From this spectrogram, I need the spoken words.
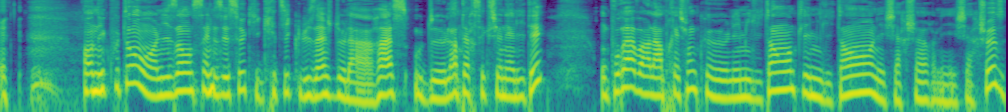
en écoutant ou en lisant celles et ceux qui critiquent l'usage de la race ou de l'intersectionnalité, on pourrait avoir l'impression que les militantes, les militants, les chercheurs, les chercheuses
